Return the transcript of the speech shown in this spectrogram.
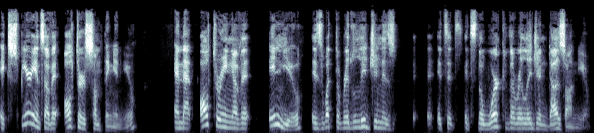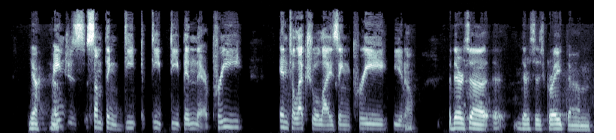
experience of it alters something in you and that altering of it in you is what the religion is it's it's it's the work the religion does on you yeah, yeah. changes something deep deep deep in there pre intellectualizing pre you know there's a there's this great um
